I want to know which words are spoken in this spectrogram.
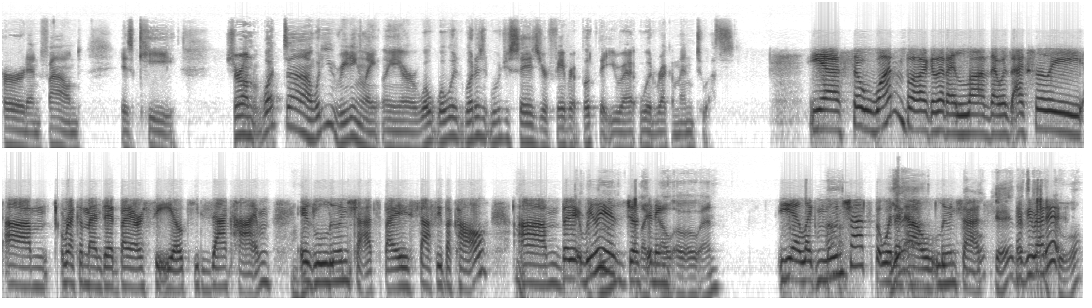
heard and found is key. Sharon, what uh, what are you reading lately, or what what would what is what would you say is your favorite book that you re- would recommend to us? Yeah, so one book that I love that was actually um, recommended by our CEO, Keith Zakheim, mm-hmm. is Loonshots by Safi Bahcall. Hmm. Um, but it really Loon? is just like an. L O O N? Yeah, like moonshots, but with yeah. an L, loon shots. Okay, have you read it? Cool.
